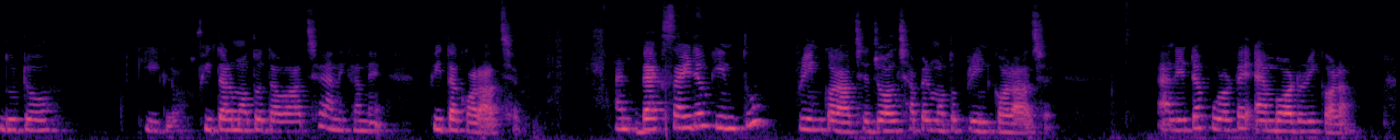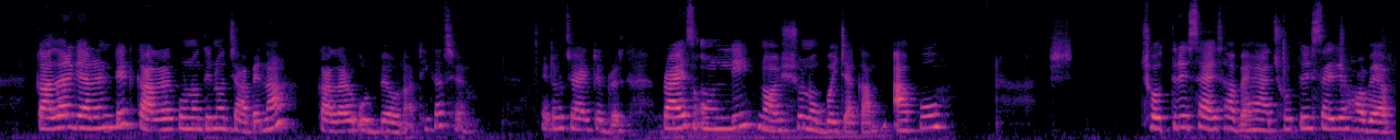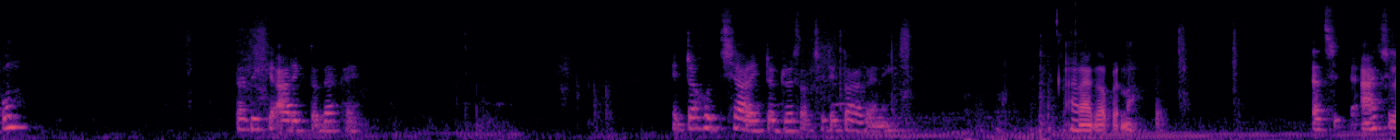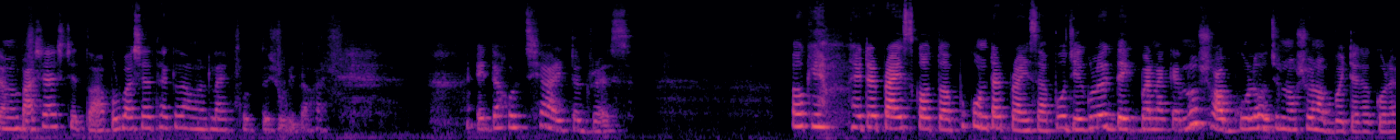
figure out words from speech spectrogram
দুটো কি এগুলো? ফিতার মতো দেওয়া আছে অ্যান্ড এখানে ফিতা করা আছে। অ্যান্ড ব্যাক সাইডেও কিন্তু প্রিন্ট করা আছে, জল ছাপের মতো প্রিন্ট করা আছে। অ্যান্ড এটা পুরোটাই এমব্রয়ডারি করা। কালার গ্যারান্টেড কালার কোনোদিনও যাবে না কালার উঠবেও না, ঠিক আছে? এটা হচ্ছে আরেকটা ড্রেস প্রাইস অনলি নয়শো নব্বই টাকা। আপু, ছত্রিশ সাইজ হবে হ্যাঁ ছত্রিশ সাইজের হবে আপু। তা দেখে আরেকটা দেখায় এটা হচ্ছে আরেকটা ড্রেস আছে, এটা একটু আগে নেই। আর আগাবে না। অ্যাকচুয়ালি আমার বাসায় আসছে তো আপুর বাসায় থাকলে আমার লাইফ করতে সুবিধা হয়। এটা হচ্ছে আরেকটা ড্রেস ওকে এটার প্রাইস কত আপু? কোনটার প্রাইস আপু? যেগুলোই দেখবে না কেন, সবগুলো হচ্ছে নশো নব্বই টাকা করে।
